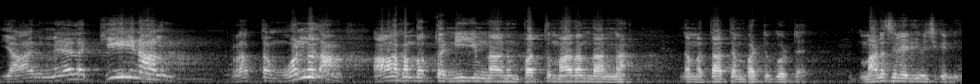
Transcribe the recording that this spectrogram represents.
யாரு மேல கீறினாலும் ரத்தம் ஒண்ணுதான். ஆக மொத்தம் நீயும் நானும் பத்து மாதம் தான் நம்ம தாத்தன் பட்டுக்கோட்டை. மனசில் எழுதி வச்சுக்க நீ.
